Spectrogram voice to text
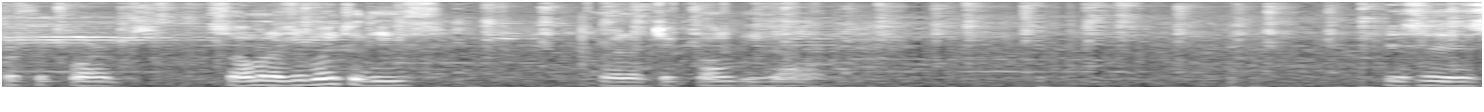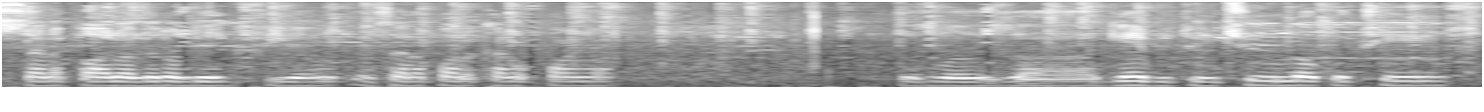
Perfect orbs. So I'm going to zoom into these. I'm going to check one of these out. This is Santa Paula Little League Field in Santa Paula, California. This was uh, a game between two local teams.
